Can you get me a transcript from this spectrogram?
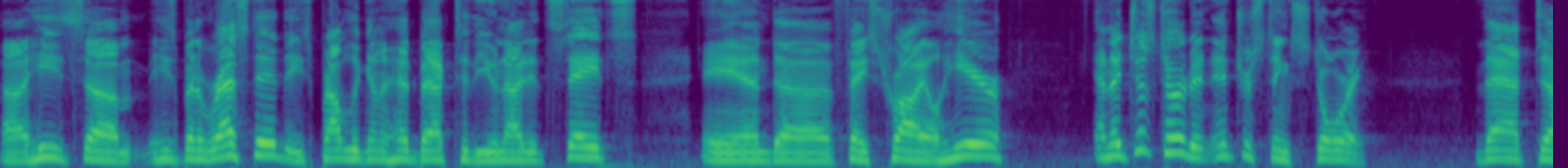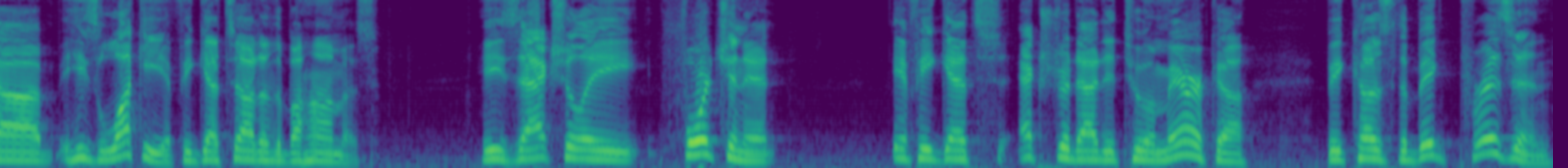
Uh, he's um, he's been arrested. He's probably going to head back to the United States and uh, face trial here. And I just heard an interesting story that uh, he's lucky if he gets out of the Bahamas. He's actually fortunate if he gets extradited to America because the big prison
